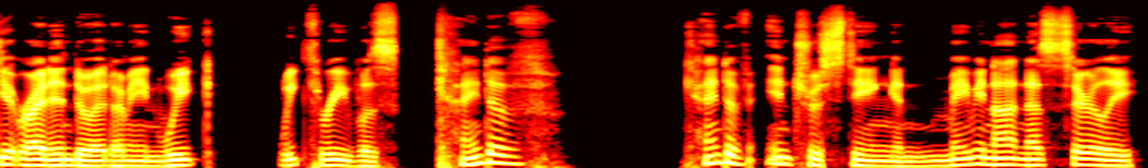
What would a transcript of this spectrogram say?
get right into it. I mean, week week three was kind of kind of interesting and maybe not necessarily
